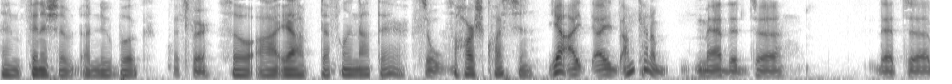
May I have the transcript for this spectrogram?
and finish a, a new book. That's fair. So, uh, yeah, definitely not there. So It's a harsh question. yeah, I, I I'm kind of mad that uh, that uh,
